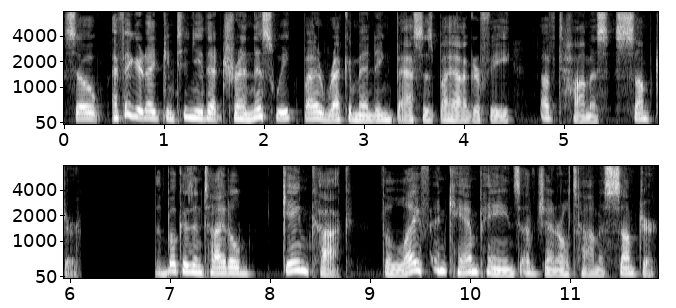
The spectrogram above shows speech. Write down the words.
So I figured I'd continue that trend this week by recommending Bass's biography of Thomas Sumter. The book is entitled Gamecock The Life and Campaigns of General Thomas Sumter.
